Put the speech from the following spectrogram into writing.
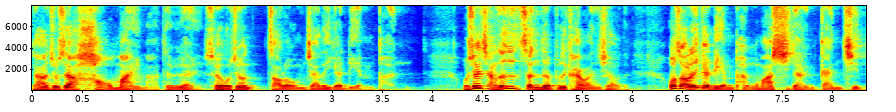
然后就是要豪迈嘛，对不对？所以我就找了我们家的一个脸盆，我现在讲的是真的，不是开玩笑的。我找了一个脸盆，我把它洗得很干净，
